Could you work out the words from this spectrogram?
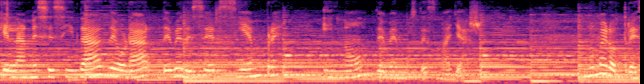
que la necesidad de orar debe de ser siempre y no debemos desmayar. Número 3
